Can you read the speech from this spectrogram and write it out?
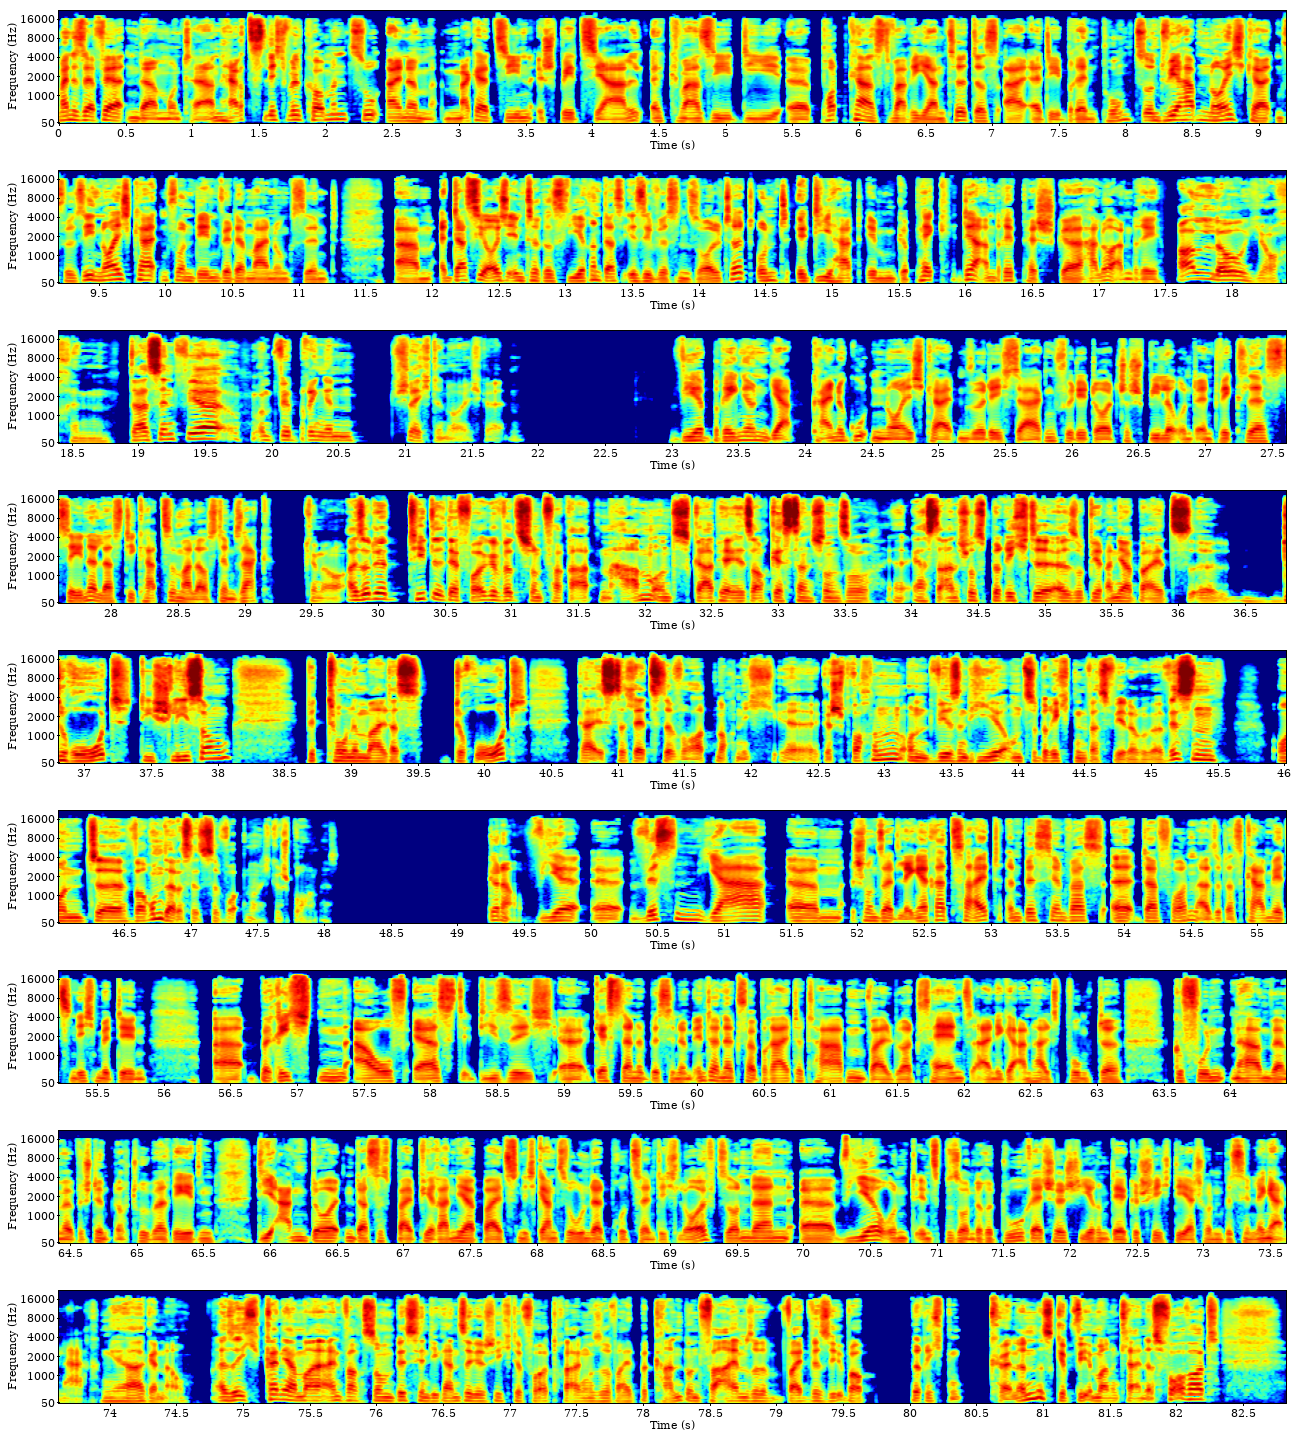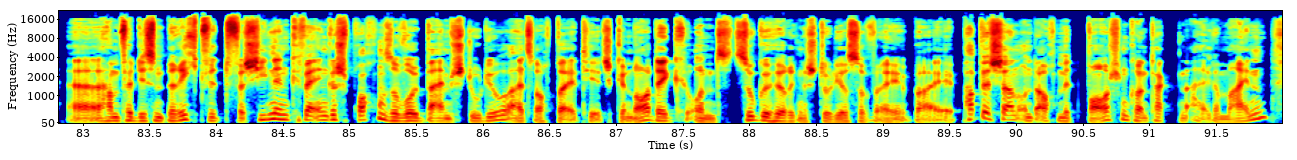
Meine sehr verehrten Damen und Herren, herzlich willkommen zu einem Magazin-Spezial, äh, quasi die äh, Podcast-Variante des ARD Brennpunkts. Und wir haben Neuigkeiten für Sie, Neuigkeiten, von denen wir der Meinung sind, ähm, dass sie euch interessieren, dass ihr sie wissen solltet. Und äh, die hat im Gepäck der André Peschke. Hallo André. Hallo Jochen, da sind wir und wir bringen schlechte Neuigkeiten. Wir bringen ja keine guten Neuigkeiten, würde ich sagen, für die deutsche Spiele- und Entwicklerszene. Lass die Katze mal aus dem Sack. Genau. Also der Titel der Folge wird es schon verraten haben und es gab ja jetzt auch gestern schon so äh, erste Anschlussberichte. Also Piranha Bytes äh, droht die Schließung. Betone mal das droht. Da ist das letzte Wort noch nicht äh, gesprochen und wir sind hier, um zu berichten, was wir darüber wissen und äh, warum da das letzte Wort noch nicht gesprochen ist. Genau, wir äh, wissen ja ähm, schon seit längerer Zeit ein bisschen was äh, davon. Also das kam jetzt nicht mit den äh, Berichten auf, erst die sich äh, gestern ein bisschen im Internet verbreitet haben, weil dort Fans einige Anhaltspunkte gefunden haben, werden wir bestimmt noch drüber reden, die andeuten, dass es bei Piranha Bytes nicht ganz so hundertprozentig läuft, sondern äh, wir und insbesondere du recherchieren der Geschichte ja schon ein bisschen länger nach. Ja, genau. Also ich kann ja mal einfach so ein bisschen die ganze Geschichte vortragen, soweit bekannt und vor allem soweit wir sie überhaupt berichten können. Es gibt wie immer ein kleines Vorwort, äh, haben für diesen Bericht mit verschiedenen Quellen gesprochen, sowohl beim Studio als auch bei THG Nordic und zugehörigen Studios sowie bei Publishern und auch mit Branchenkontakten allgemein.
